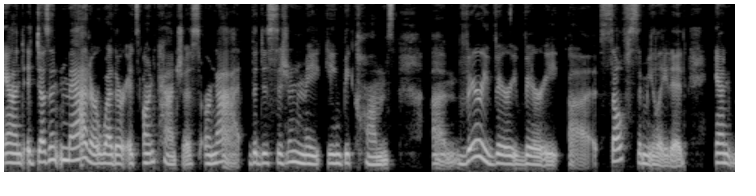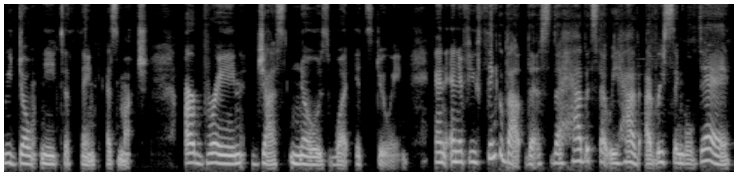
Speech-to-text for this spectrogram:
And it doesn't matter whether it's unconscious or not, the decision making becomes um, very, very, very uh, self simulated, and we don't need to think as much. Our brain just knows what it's doing. And, and if you think about this, the habits that we have every single day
